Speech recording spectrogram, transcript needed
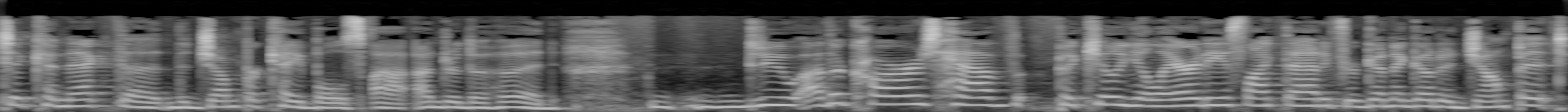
to connect the the jumper cables uh, under the hood. Do other cars have peculiarities like that? If you're going to go to jump it,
